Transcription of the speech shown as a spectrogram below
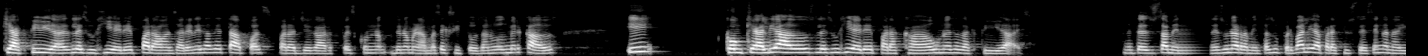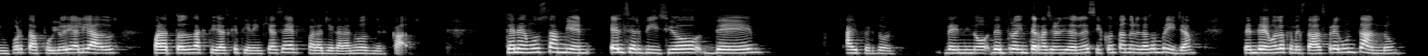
qué actividades le sugiere para avanzar en esas etapas, para llegar pues de una manera más exitosa a nuevos mercados y con qué aliados le sugiere para cada una de esas actividades. Entonces también es una herramienta súper válida para que ustedes tengan ahí un portafolio de aliados para todas las actividades que tienen que hacer para llegar a nuevos mercados. Tenemos también el servicio de, ay, perdón, dentro de internacionalización les estoy contando en esa sombrilla, tendremos lo que me estabas preguntando,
